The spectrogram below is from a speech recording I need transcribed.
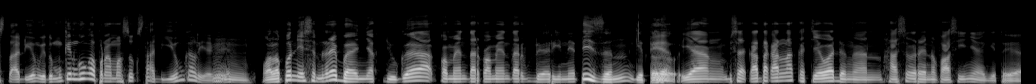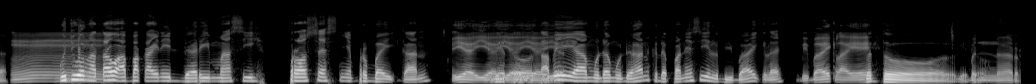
stadium gitu. Mungkin gue nggak pernah masuk stadium kali ya. Mm-mm. Walaupun ya sebenarnya banyak juga komentar-komentar dari netizen gitu Iya. yang bisa katakanlah kecewa dengan hasil renovasinya gitu ya. Hmm. Gue juga nggak tahu apakah ini dari masih prosesnya perbaikan Iya iya gitu. iya iya. Tapi iya. ya mudah-mudahan ke depannya sih lebih baik lah. lebih baik lah ya. Betul gitu. Bener.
